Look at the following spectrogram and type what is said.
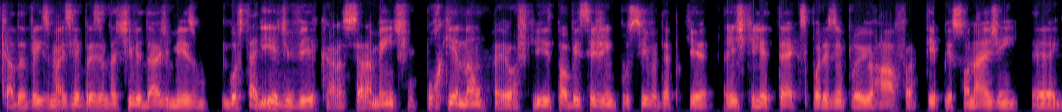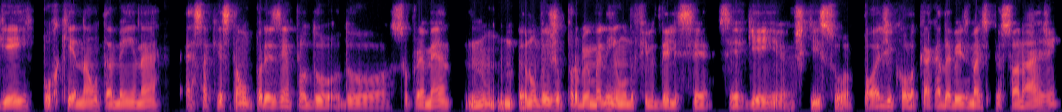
cada vez mais representatividade mesmo. Gostaria de ver, cara, sinceramente, por que não? Eu acho que talvez seja impossível, até porque a gente que lê Tex, por exemplo, eu e o Rafa, ter personagem é, gay, por que não também, né? essa questão, por exemplo, do, do Superman, não, eu não vejo problema nenhum do filho dele ser, ser gay. Eu acho que isso pode colocar cada vez mais personagem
